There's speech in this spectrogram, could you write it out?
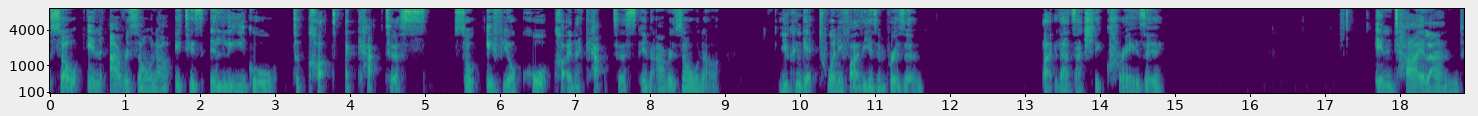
So in Arizona, it is illegal to cut a cactus. So if you're caught cutting a cactus in Arizona, you can get 25 years in prison. Like, that's actually crazy. In Thailand,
